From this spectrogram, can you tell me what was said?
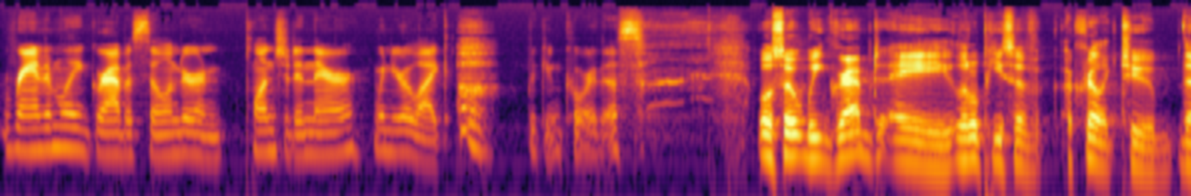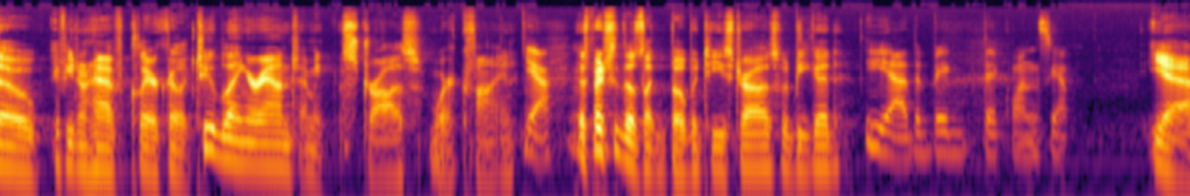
randomly grab a cylinder and plunge it in there when you're like, oh, we can core this? Well, so we grabbed a little piece of acrylic tube, though if you don't have clear acrylic tube laying around, I mean, straws work fine. Yeah. Especially those like boba tea straws would be good. Yeah, the big, thick ones. Yep. Yeah.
